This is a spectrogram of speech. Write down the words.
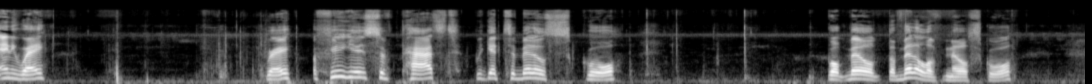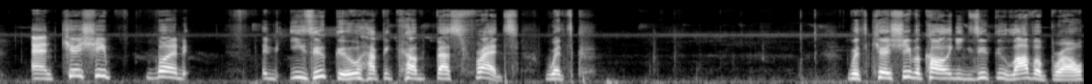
Anyway, Ray, a few years have passed. We get to middle school well, middle, the middle of middle school. And Kirishima and Izuku have become best friends with with Kirishima calling Izuku Lava Bro,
